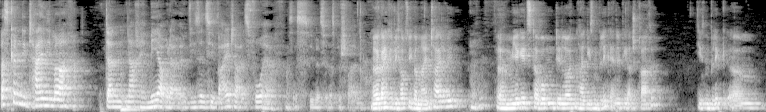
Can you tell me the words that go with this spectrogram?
Was können die Teilnehmer dann nachher mehr oder wie sind sie weiter als vorher? Was ist, wie würdest du das beschreiben? Na, da kann ich natürlich hauptsächlich über meinen Teil reden. Mhm. Äh, mir geht es darum, den Leuten halt diesen Blick, NLP als Sprache, diesen Blick, ähm,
